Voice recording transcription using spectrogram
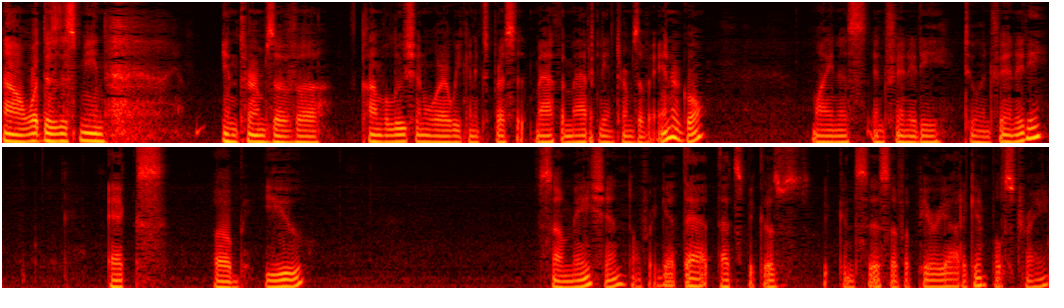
Now, what does this mean in terms of uh, convolution where we can express it mathematically in terms of an integral? Minus infinity to infinity x of u summation, don't forget that, that's because it consists of a periodic impulse train.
